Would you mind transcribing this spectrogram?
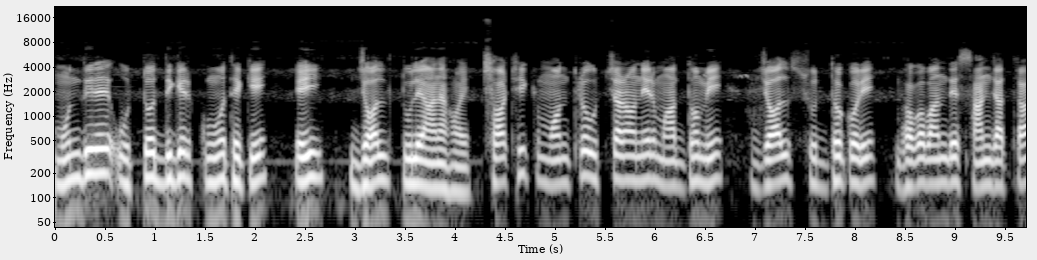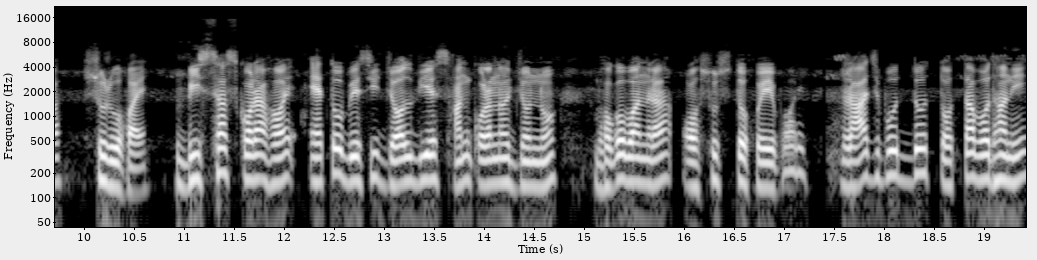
মন্দিরের উত্তর দিকের কুয়ো থেকে এই জল তুলে আনা হয়। সঠিক মন্ত্র উচ্চারণের মাধ্যমে জল শুদ্ধ করে ভগবানদের স্নানযাত্রা শুরু হয়। বিশ্বাস করা হয়, এত বেশি জল দিয়ে স্নান করানোর জন্য ভগবানরা অসুস্থ হয়ে পড়ে। রাজবৈদ্য তত্ত্বাবধানে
